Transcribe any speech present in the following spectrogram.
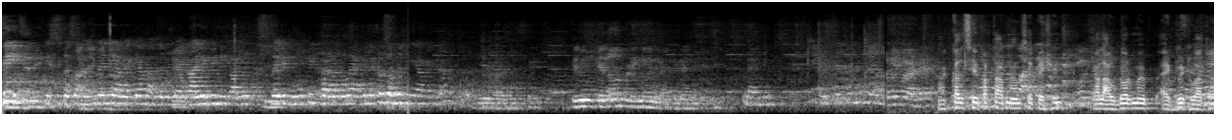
नहीं किसी को समझ में नहीं क्या मतलब मैं गाली भी निकालूं मेरे मुँह भी खराब है अगले को समझ नहीं आवेगा हाँ कल शिव प्रताप नाम से पेशेंट कल आउटडोर में एडमिट हुआ था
